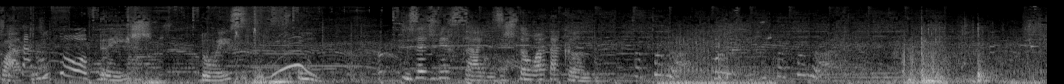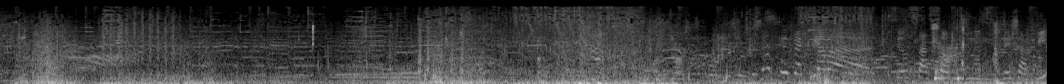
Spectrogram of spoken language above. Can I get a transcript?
quatro, três, dois, um. Os adversários estão atacando. Aquela sensação de déjà vu?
